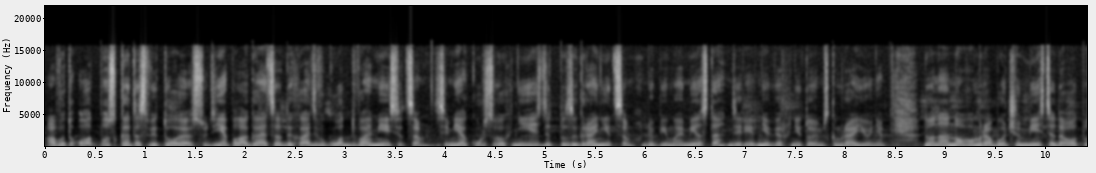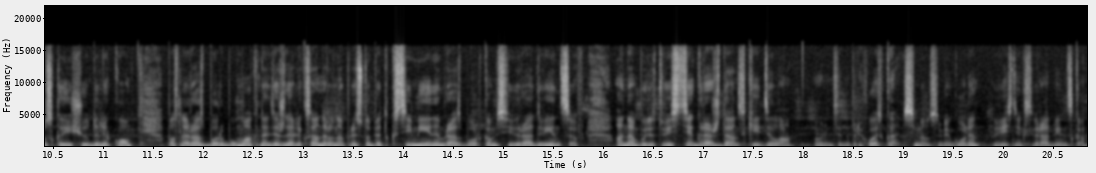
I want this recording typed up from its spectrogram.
А вот отпуск – это святое. Судье полагается отдыхать в год два месяца. Семья Курсовых не ездит по заграницам. Любимое место – деревня в Верхнетоемском районе. Но на новом рабочем месте до отпуска еще далеко. После разбора бумаг Надежда Александровна приступит к семейным разборкам северодвинцев. Она будет вести гражданские дела. Валентина Приходько, Семен Самигулин, Вестник Северодвинска.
